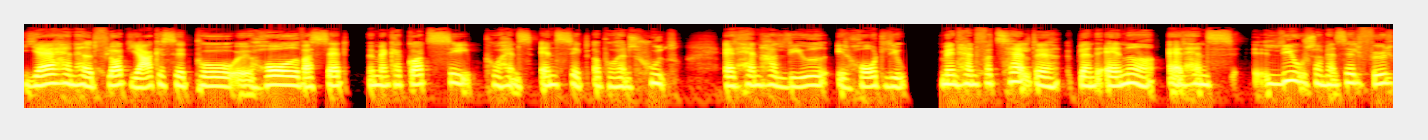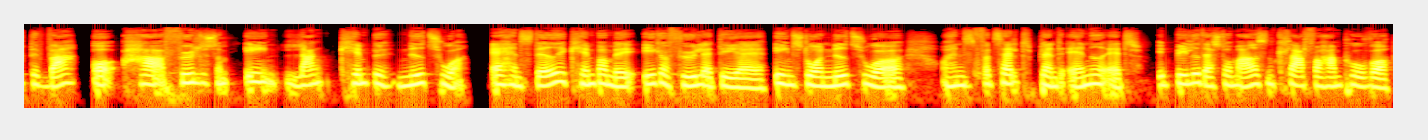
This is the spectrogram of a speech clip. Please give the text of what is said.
Ja, han havde et flot jakkesæt på, øh, håret var sat, men man kan godt se på hans ansigt og på hans hud, at han har levet et hårdt liv. Men han fortalte blandt andet, at hans øh, liv, som han selv følte det var, og har følt det som en lang, kæmpe nedtur, at han stadig kæmper med ikke at føle, at det er en stor nedtur. Og han fortalte blandt andet, at et billede, der står meget sådan klart for ham på, hvor,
